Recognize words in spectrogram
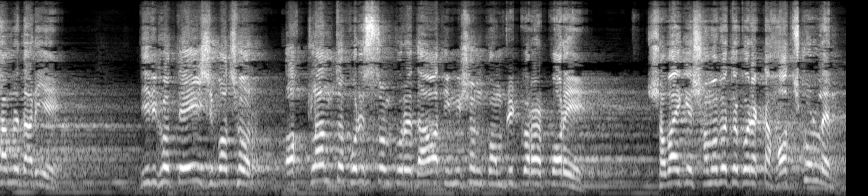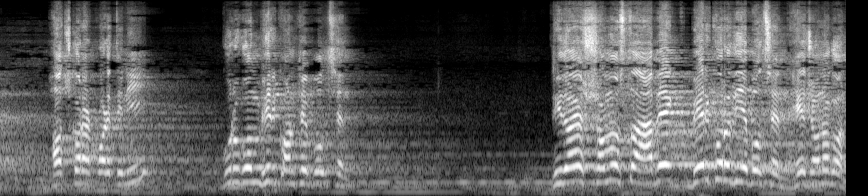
সামনে দাঁড়িয়ে দীর্ঘ তেইশ বছর অক্লান্ত পরিশ্রম করে দাওয়াতি মিশন কমপ্লিট করার পরে সবাইকে সমবেত করে একটা হজ করলেন। হজ করার পরে তিনি গুরুগম্ভীর কণ্ঠে বলছেন, হৃদয়ের সমস্ত আবেগ বের করে দিয়ে বলছেন, হে জনগণ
